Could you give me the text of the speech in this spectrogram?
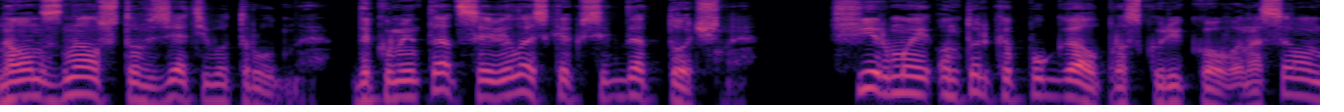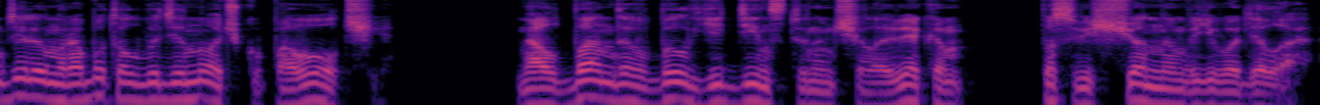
Но он знал, что взять его трудно. Документация велась, как всегда, точно. Фирмой он только пугал Проскурякова, на самом деле он работал в одиночку, по волчьи. Налбандов был единственным человеком, посвященным в его дела.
